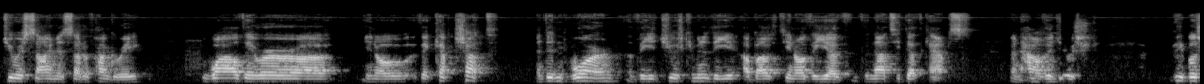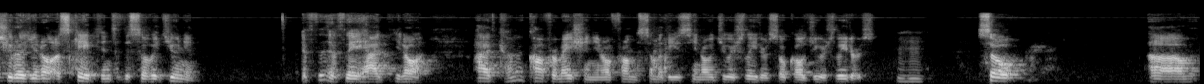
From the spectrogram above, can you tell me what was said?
Jewish Zionists out of Hungary, while they were, uh, you know, they kept shut and didn't warn the Jewish community about, you know, the uh, the Nazi death camps and how the Jewish people should have, you know, escaped into the Soviet Union if if they had, you know, had confirmation, you know, from some of these, you know, Jewish leaders, so-called Jewish leaders. Mhm. So um,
